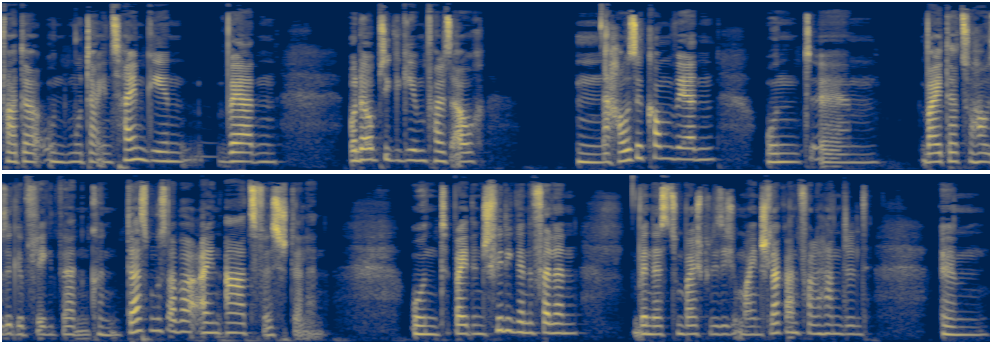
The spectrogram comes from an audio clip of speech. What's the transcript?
Vater und Mutter ins Heim gehen werden oder ob sie gegebenenfalls auch hm, nach Hause kommen werden und ähm, weiter zu Hause gepflegt werden können. Das muss aber ein Arzt feststellen. Und bei den schwierigen Fällen, wenn es zum Beispiel sich um einen Schlaganfall handelt, ähm,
